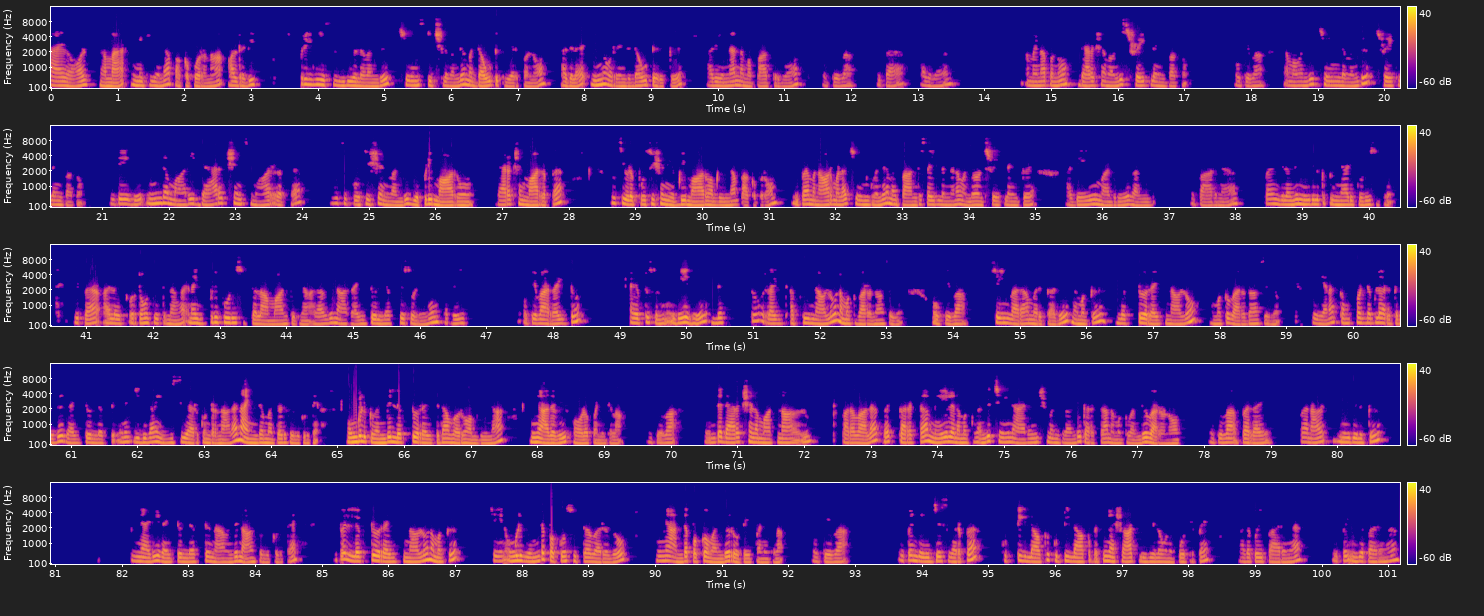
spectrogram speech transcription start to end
Hi all நம்ம இன்னைக்கு என்ன பார்க்க போகிறோன்னா ஆல்ரெடி ப்ரீவியஸ் வீடியோவில் வந்து செயின் ஸ்டிச்சில் வந்து நம்ம டவுட்டு கிளியர் பண்ணோம். அதில் இன்னும் ஒரு ரெண்டு டவுட் இருக்குது அது என்னன்னு நம்ம பார்த்துருவோம். ஓகேவா இப்போ அதில் நம்ம என்ன பண்ணோம் டேரெக்ஷன் வந்து ஸ்ட்ரெயிட் லைன் பார்த்தோம். ஓகேவா நம்ம வந்து செயினில் வந்து ஸ்ட்ரெயிட் லைன் பார்த்தோம். இதே இது இந்த மாதிரி டேரெக்ஷன்ஸ் மாறுறப்ப ஊசி பொசிஷன் வந்து எப்படி மாறும்? டேரெக்ஷன் மாறுறப்ப ஊசியோட பொசிஷன் எப்படி மாறும் அப்படின்னு தான் பார்க்க போகிறோம் இப்போ நம்ம நார்மலாக செயினுக்கு வந்து நம்ம இப்போ அந்த சைடில் தானே வந்தோம். ஸ்ட்ரெயிட் லைனுக்கு அதே மாதிரியே வந்து பாருங்கள் இப்போ இதில் வந்து நீடிலுக்கு பின்னாடி கூடி சுற்றுறேன் இப்போ அதில் ஒருத்தவங்க கேட்டிருந்தாங்க நான் இப்படி கூடி சுற்றலாமான்னு கேட்டாங்க அதாவது நான் ரைட்டு லெஃப்ட்டு சொல்லுவேன் இப்போ ரைட் ஓகேவா ரைட்டு லெஃப்ட்டு சொல்லுங்கள் இதே இது லெஃப்ட் டு ரைட் அப்படின்னாலும் நமக்கு வரதான் செய்யும். ஓகேவா செயின் வராமல் இருக்காது. நமக்கு லெஃப்ட் டு ரைட்னாலும் நமக்கு வரதான் செய்யும். ஸோ எனக்கு கம்ஃபர்டபுளாக இருக்கிறது ரைட் டு லெஃப்ட் எனக்கு இதுதான் ஈஸியாக இருக்குன்றனால நான் இந்த மெத்தட் சொல்லி கொடுத்தேன். உங்களுக்கு வந்து லெஃப்ட் டு ரைட்டு தான் வரும் அப்படின்னா நீங்கள் அதவே ஃபாலோ பண்ணிக்கலாம். ஓகேவா எந்த டைரக்ஷனில் மாட்டினாலும் பரவாயில்ல. பட் கரெக்டாக மேலே நமக்கு வந்து செயின் அரேஞ்ச்மெண்ட் வந்து கரெக்டாக நமக்கு வந்து வரணும். ஓகேவா இப்போ ரை இப்போ நான் நீடிலுக்கு பின்னாடி ரைட் டு லெஃப்ட் நான் வந்து நான் சொல்லி கொடுத்தேன். இப்போ லெஃப்ட் டு ரைட்னாலும் நமக்கு செயின் உங்களுக்கு எந்த பக்கம் சுத்த வருதோ நீங்கள் அந்த பக்கம் வந்து ரொட்டேட் பண்ணிக்கலாம். ஓகேவா இப்போ இந்த எட்ஜஸ் வரப்ப குட்டி லாக்கு குட்டி லாக்கை பற்றி நான் ஷார்ட் வீடியோவில் ஒன்று போட்டிருப்பேன். அதை போய் பாருங்கள் இப்போ இங்கே பாருங்கள்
